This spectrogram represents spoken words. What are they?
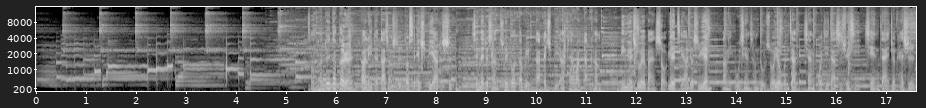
从团队到个人，管理的大小事都是 HBR 的事。现在就上 triple w 打 hbr taiwan 点 com 订阅数位版，首月只要六十元，让你无限畅读所有文章，向国际大师学习。现在就开始。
